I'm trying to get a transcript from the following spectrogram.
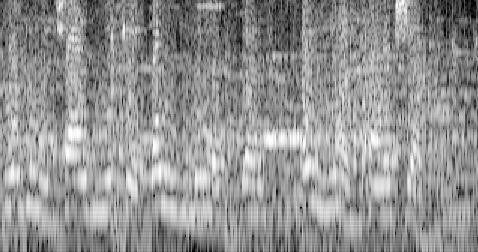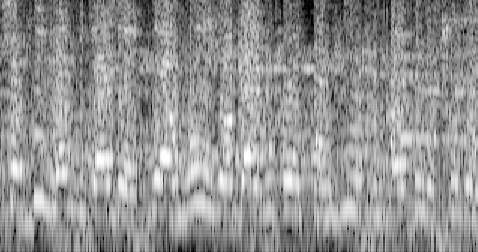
flogging a child naked, all in the name of um, all in the name of correction. So please let's be guided. There are ways or guides parents can use in correcting the children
